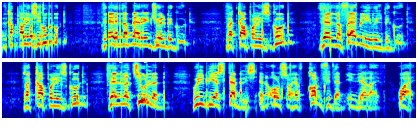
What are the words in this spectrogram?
The couple is good, then the marriage will be good. The couple is good, then the family will be good. The couple is good, then the children will be established and also have confidence in their life. Why?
